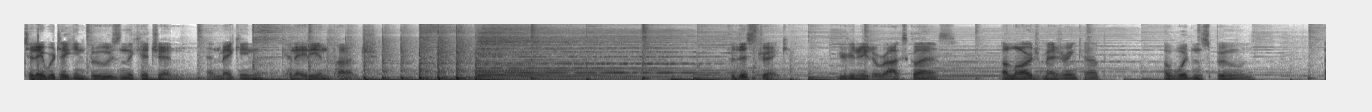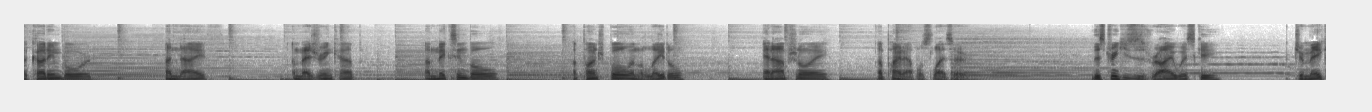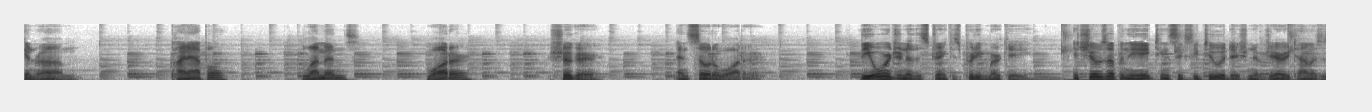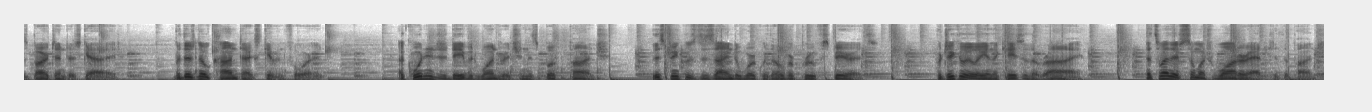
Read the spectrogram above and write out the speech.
Today we're taking booze in the kitchen and making Canadian punch. For this drink, you're gonna need a rocks glass, a large measuring cup, a wooden spoon, a cutting board, a knife, a measuring cup, a mixing bowl, a punch bowl and a ladle, and optionally, a pineapple slicer. This drink uses rye whiskey, Jamaican rum, pineapple, lemons, water, sugar, and soda water. The origin of this drink is pretty murky. It shows up in the 1862 edition of Jerry Thomas's Bartender's Guide, but there's no context given for it. According to David Wondrich in his book Punch, this drink was designed to work with overproof spirits, particularly in the case of the rye. That's why there's so much water added to the punch.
